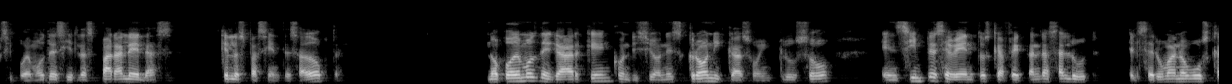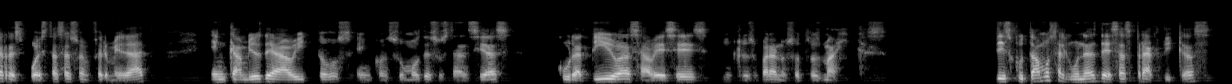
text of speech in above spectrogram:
si podemos decirlas, paralelas que los pacientes adoptan. No podemos negar que en condiciones crónicas o incluso en simples eventos que afectan la salud, el ser humano busca respuestas a su enfermedad en cambios de hábitos, en consumos de sustancias curativas, a veces incluso para nosotros mágicas discutamos algunas de esas prácticas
